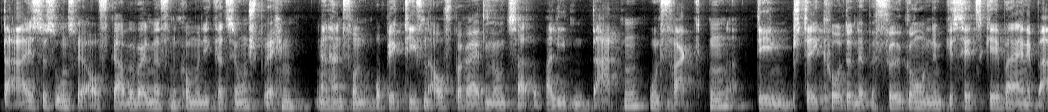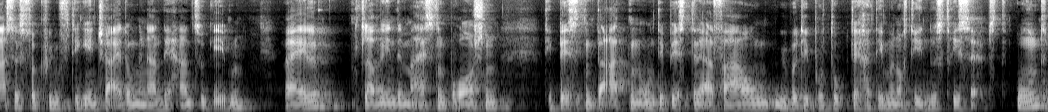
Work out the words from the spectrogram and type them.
Da ist es unsere Aufgabe, weil wir von Kommunikation sprechen, anhand von objektiven Aufbereiten und validen Daten und Fakten den Stakeholdern der Bevölkerung und dem Gesetzgeber eine Basis für künftige Entscheidungen an die Hand zu geben. Weil ich glaube, in den meisten Branchen die besten Daten und die besten Erfahrungen über die Produkte hat immer noch die Industrie selbst. Und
